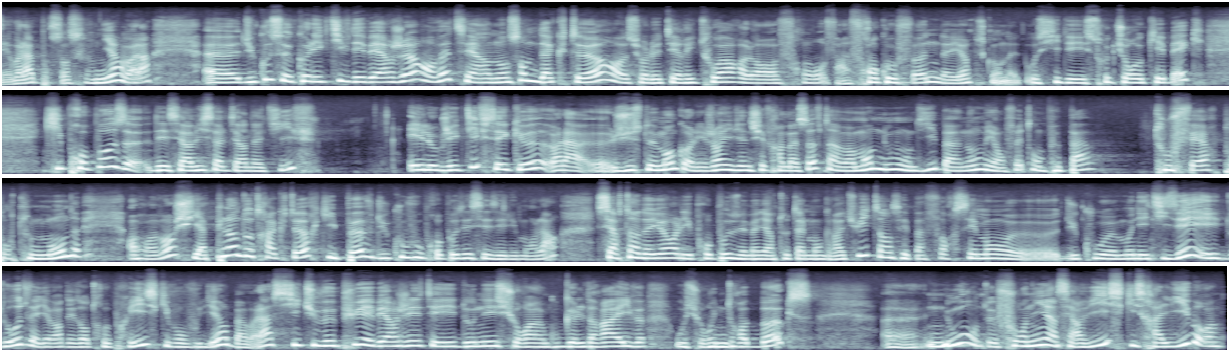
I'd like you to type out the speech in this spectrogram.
voilà, pour s'en souvenir. Voilà. du coup, ce collectif d'hébergeurs, en fait, c'est un ensemble d'acteurs sur le territoire, alors enfin francophone d'ailleurs, puisqu'on a aussi des structures au Québec, qui proposent des services alternatifs et l'objectif, c'est que, voilà, euh, justement, quand les gens ils viennent chez Framasoft, à un moment, nous, on dit, bah non, mais en fait, on peut pas tout faire pour tout le monde. En revanche, il y a plein d'autres acteurs qui peuvent du coup vous proposer ces éléments-là. Certains d'ailleurs les proposent de manière totalement gratuite, hein, c'est pas forcément euh, du coup euh, monétisé, et d'autres, il va y avoir des entreprises qui vont vous dire, bah voilà, si tu veux plus héberger tes données sur un Google Drive ou sur une Dropbox, nous on te fournit un service qui sera libre,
